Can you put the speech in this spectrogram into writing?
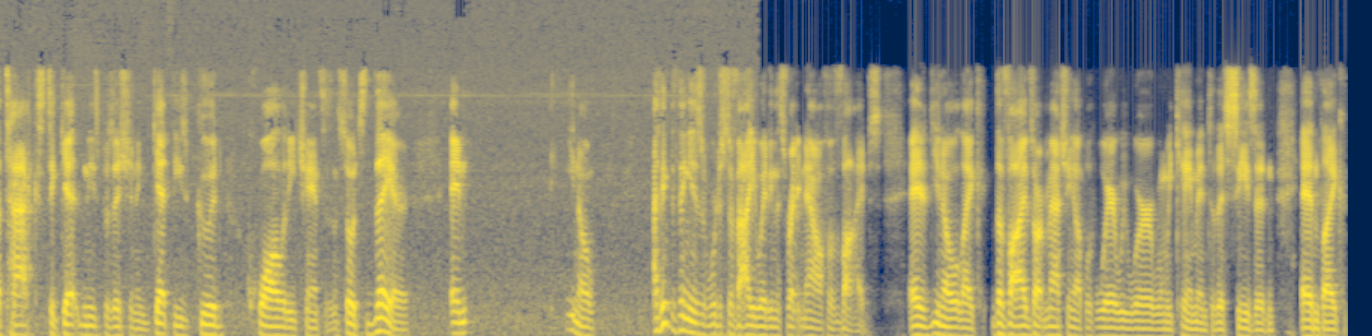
attacks to get in these positions and get these good quality chances, and so it's there. And you know, I think the thing is we're just evaluating this right now off of vibes. And you know, like the vibes aren't matching up with where we were when we came into this season. And like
